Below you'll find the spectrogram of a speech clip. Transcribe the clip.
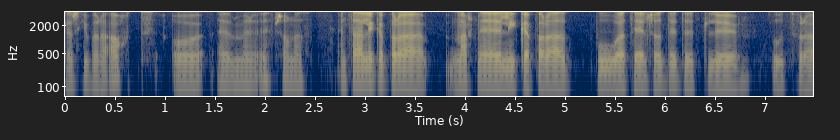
kannski bara átt og hefur mér uppsánað en það er líka bara markmiðið er líka bara að búa til svolítið dullu út frá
